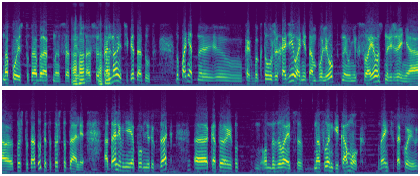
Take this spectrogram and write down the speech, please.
на поезд туда-обратно, соответственно, Ага, а все ага. остальное тебе дадут. Ну, понятно, э, как бы, кто уже ходил, они там более опытные, у них свое снаряжение, а то, что дадут, это то, что дали. А дали мне, я помню, рюкзак, э, который, ну, он называется на сленге «комок». Знаете, такой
